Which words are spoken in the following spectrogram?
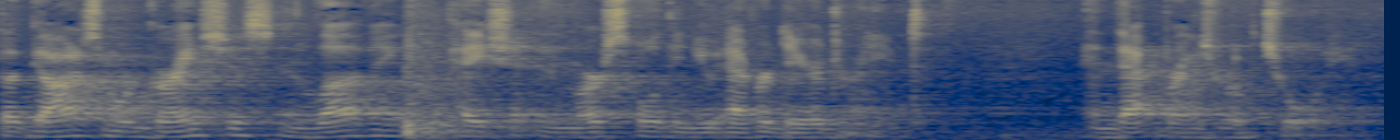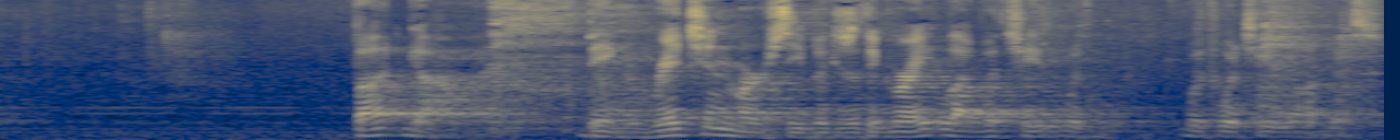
But God is more gracious and loving and patient and merciful than you ever dare dreamed. And that brings real joy. But God, being rich in mercy because of the great love with, with which He loved us,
